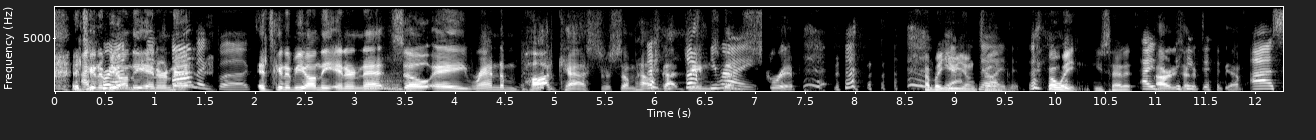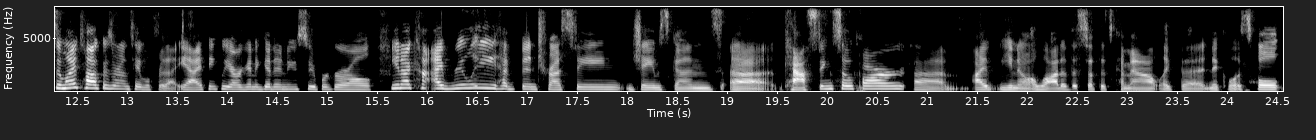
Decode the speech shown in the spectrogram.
It's going to be on the internet. comic books It's going to be on the internet. So a random podcaster somehow got James Gunn's right. script. How about yeah, you, young no, Phil? I did. Oh wait, you said it. I, already said he it. did. Yeah. Uh, so my tacos are on the table for that. Yeah, I think we are going to get a new Supergirl. You know, I, I really have been trusting James Gunn's uh, casting so far. Um, I, you know, a lot of the stuff that's come out, like the Nicholas Hoult,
